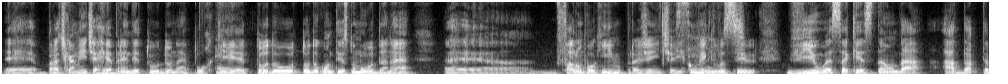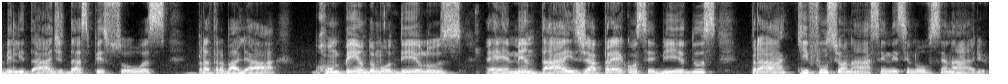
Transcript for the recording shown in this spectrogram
é, praticamente é reaprender tudo, né? Porque é. todo, todo o contexto muda, né? É, fala um pouquinho para gente aí, Excelente. como é que você viu essa questão da adaptabilidade das pessoas para trabalhar rompendo modelos é, mentais já pré-concebidos para que funcionassem nesse novo cenário.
